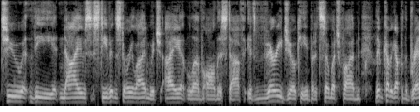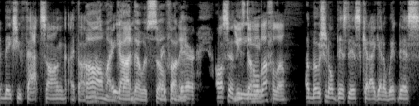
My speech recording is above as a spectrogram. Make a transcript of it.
to the Knives Stephen's storyline, which I love all this stuff. It's very jokey, but it's so much fun. Them coming up with the "Bread Makes You Fat" song, I thought. Oh my god, fun. that was so funny. There. Also, use the, the whole buffalo emotional business. Can I get a witness?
